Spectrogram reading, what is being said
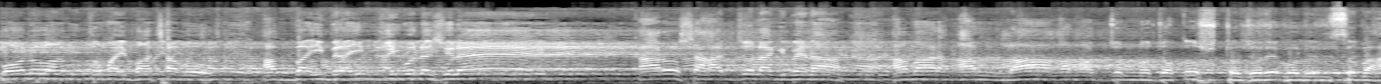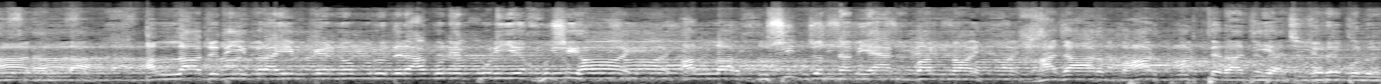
বলো, আমি তোমায় বাঁচাবো। আব্বা ইব্রাহিম কি বলেছিলেন কারও সাহায্য লাগবে না। আমার আল্লাহ আমার জন্য যথেষ্ট জোরে বলুন সুবহান আল্লাহ আল্লাহ যদি ইব্রাহিমকে নমরুদের আগুনে পুড়িয়ে খুশি হয়, আল্লাহর খুশির জন্য আমি একবার নয়, হাজার বার পড়তে রাজি আছি। জোরে বলুন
